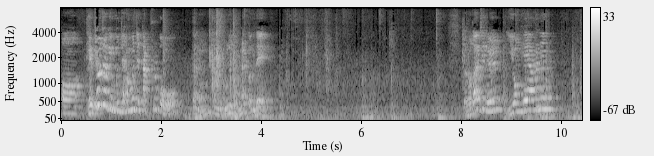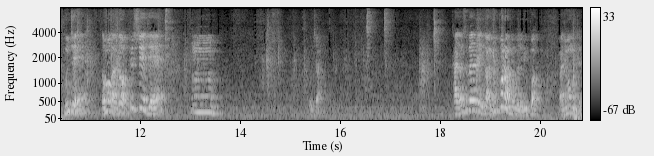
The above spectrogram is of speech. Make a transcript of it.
어, 대표적인 문제 한 문제 딱 풀고 일단은 좀 정리를 좀할 건데 여러 가지를 이용해야 하는 문제 넘어가서 필수 예제 음 보자 다 연습해야 되니까 6번 한번 보자 6번 마지막 문제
